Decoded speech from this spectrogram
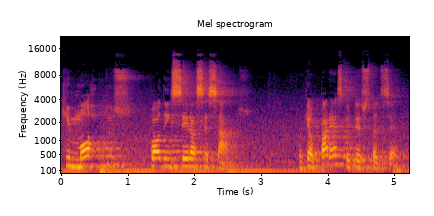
que mortos podem ser acessados, porque parece que o texto está dizendo.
